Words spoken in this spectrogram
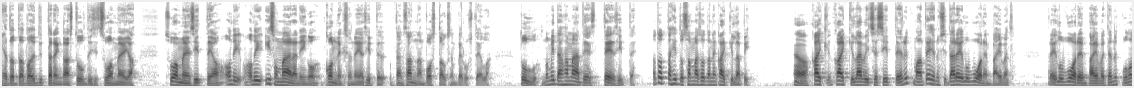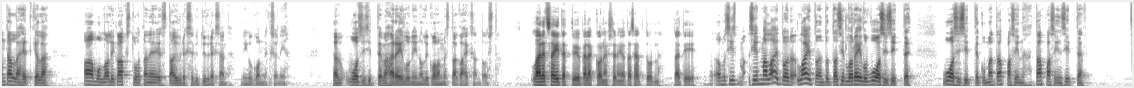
ja tota, toi tyttären kanssa tultiin sitten Suomeen, ja Suomeen sitten, ja oli, oli iso määrä niin connectioneja sitten tämän Sannan postauksen perusteella tullut. No mitähän mä teen, teen sitten? No totta hitossa mä soitan ne kaikki läpi. Joo. Kaikki, kaikki lävitse sitten, ja nyt mä oon tehnyt sitä reilun vuoden päivät. Reilun vuoden päivät, ja nyt mulla on tällä hetkellä, aamulla oli 2499 niin connectionia. Ja vuosi sitten vähän reilu, niin oli 318. Laitat sä itse tyypeille connectionia, jota sä et tunne tai tiedä? No, siis, siis mä laitoin, laitoin tota, silloin reilu vuosi sitten, vuosi sitten, kun mä tapasin, tapasin sitten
